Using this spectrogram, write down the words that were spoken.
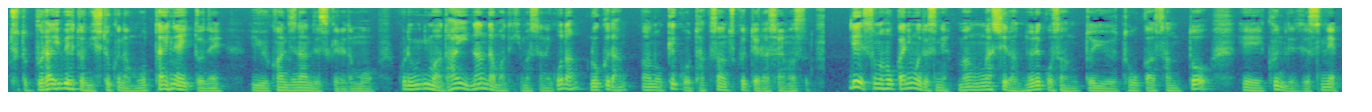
ちょっとプライベートにしとくのはもったいないとねいう感じなんですけれどもこれ今第何弾まで来ましたね？5弾6弾あの結構たくさん作っていらっしゃいます。でその他にもですね漫画頭ぬれこさんというトーカーさんと、えー組んでですね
